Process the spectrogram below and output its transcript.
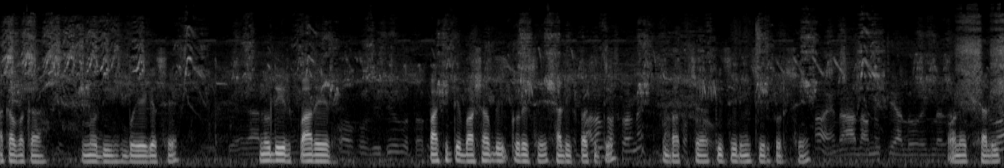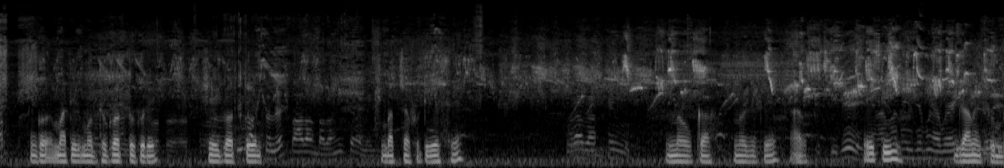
আঁকা নদী বয়ে গেছে। নদীর পাড়ের পাখিতে বাসা করেছে, শালিক পাখিতে বাচ্চা কিচির মিচির করছে। অনেক শালিক মাটির মধ্যে গর্ত করে সেই গর্তে বাচ্চা ফুটিয়েছে। নৌকা, নদীতে। আর এটি গ্রামের সুন্দর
